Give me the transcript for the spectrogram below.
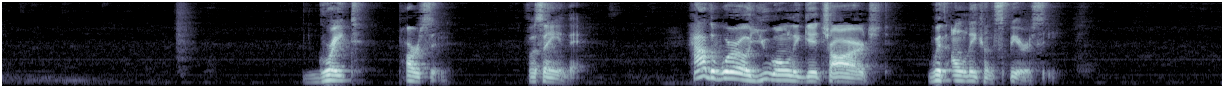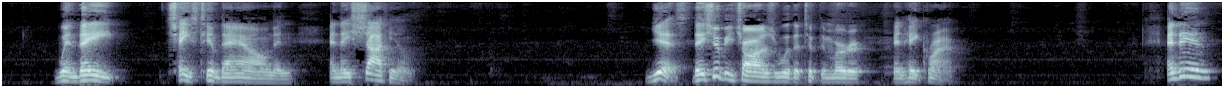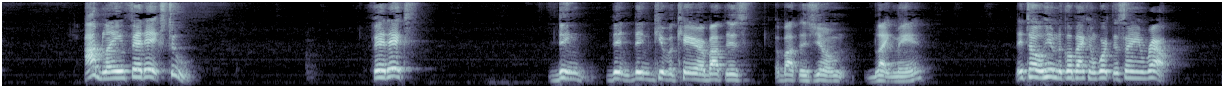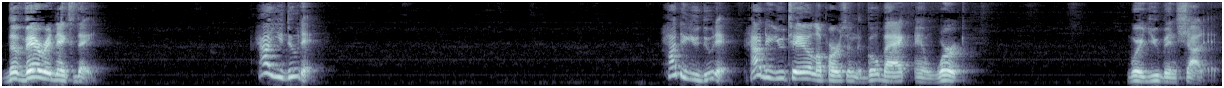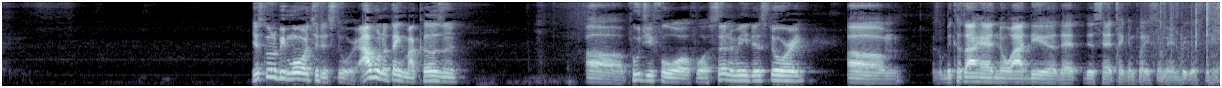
great person for saying that. How the world you only get charged with only conspiracy when they chased him down and and they shot him Yes, they should be charged with attempted murder and hate crime. And then I blame FedEx too. FedEx didn't didn't didn't give a care about this about this young black man. They told him to go back and work the same route the very next day. How you do that? How do you do that? How do you tell a person to go back and work where you've been shot at? There's going to be more to this story. I want to thank my cousin uh Poochie for for sending me this story. um, because I had no idea that this had taken place. So man, big to him.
